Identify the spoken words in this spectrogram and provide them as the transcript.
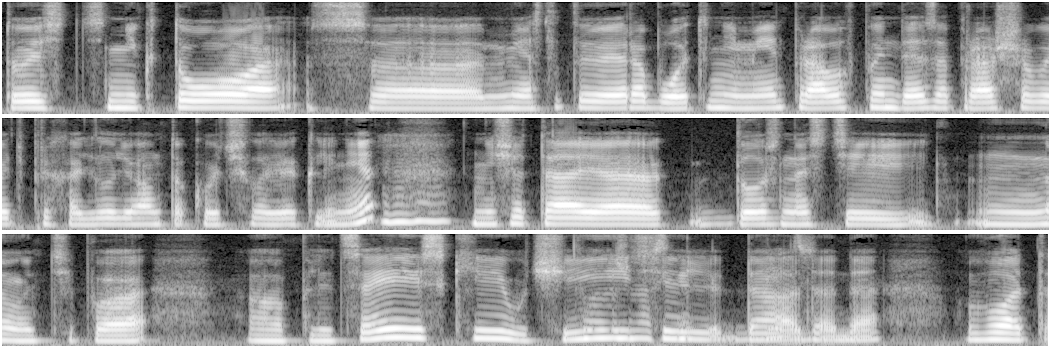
То есть никто с э, места твоей работы не имеет права в ПНД запрашивать, приходил ли вам такой человек или нет, mm-hmm. не считая должностей, ну, типа э, полицейский, учитель, да, да, да. Вот,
